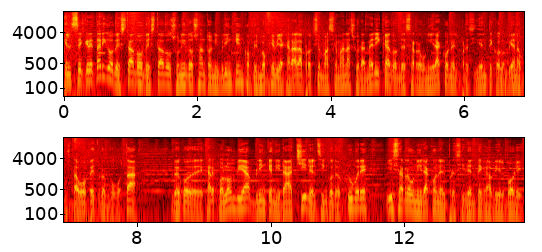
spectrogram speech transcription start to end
El secretario de Estado de Estados Unidos, Anthony Blinken, confirmó que viajará la próxima semana a Sudamérica, donde se reunirá con el presidente colombiano Gustavo Petro en Bogotá. Luego de dejar Colombia, Blinken irá a Chile el 5 de octubre y se reunirá con el presidente Gabriel Boric.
